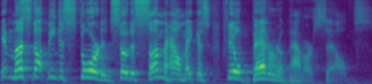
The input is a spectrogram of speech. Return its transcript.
It must not be distorted so to somehow make us feel better about ourselves.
